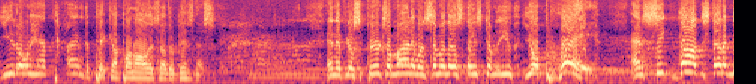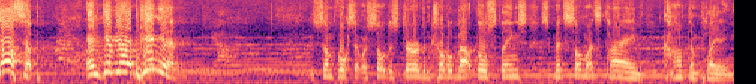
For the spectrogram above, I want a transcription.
you don't have time to pick up on all this other business. And if you're spiritual minded, when some of those things come to you, you'll pray and seek God instead of gossip and give your opinion. And some folks that were so disturbed and troubled about those things spent so much time contemplating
